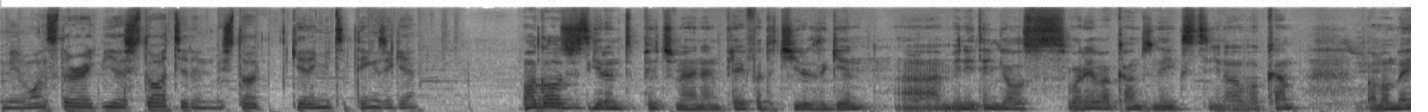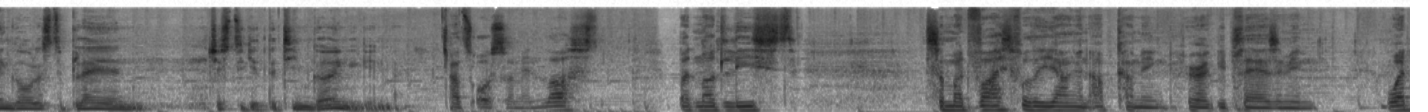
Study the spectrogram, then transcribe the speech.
I mean, once the rugby has started and we start getting into things again? My goal is just to get into pitch, man, and play for the Cheetahs again. Um, anything else, whatever comes next, you know, will come. But my main goal is to play and just to get the team going again, man. That's awesome. And last but not least, some advice for the young and upcoming rugby players. I mean, what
